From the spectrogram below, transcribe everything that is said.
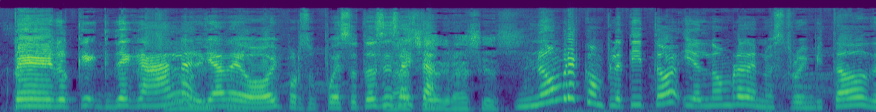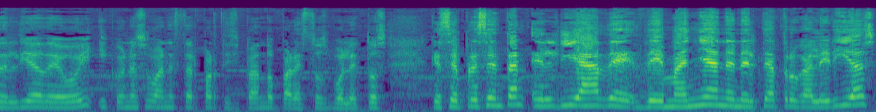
Pero que de gala el día de hoy, por supuesto. Entonces ahí Gracias, está. gracias. Nombre completito y el nombre de nuestro invitado del día de hoy y con eso van a estar participando para estos boletos que se presentan el día de, de mañana en el Teatro Galerías.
